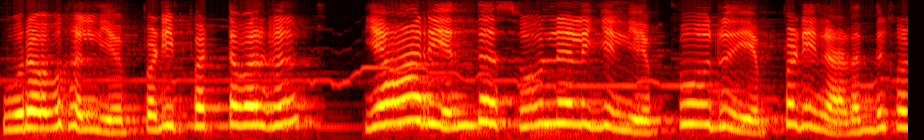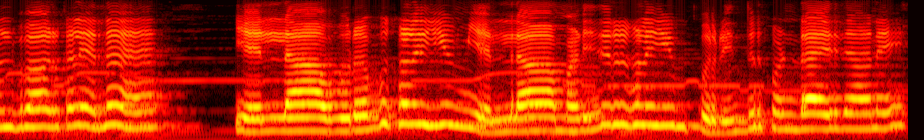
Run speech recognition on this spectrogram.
உறவுகள் எப்படிப்பட்டவர்கள்? யார் எந்த சூழ்நிலையில் எப்போது எப்படி நடந்து கொள்வார்கள் என எல்லா உறவுகளையும் எல்லா மனிதர்களையும் புரிந்து கொண்டாய்தானே.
